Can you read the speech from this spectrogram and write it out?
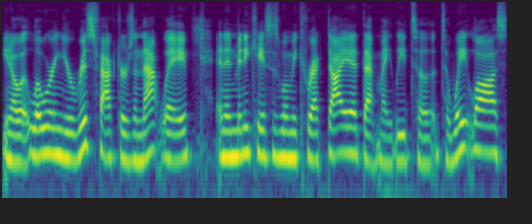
you know, lowering your risk factors in that way. And in many cases, when we correct diet, that might lead to, to weight loss.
